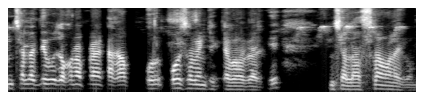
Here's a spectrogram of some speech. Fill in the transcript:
ইনশাল্লাহ দেবো যখন আপনারা টাকা পৌঁছাবেন ঠিকঠাকভাবে আর কি। ইনশাল্লাহ আসসালামু আলাইকুম।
